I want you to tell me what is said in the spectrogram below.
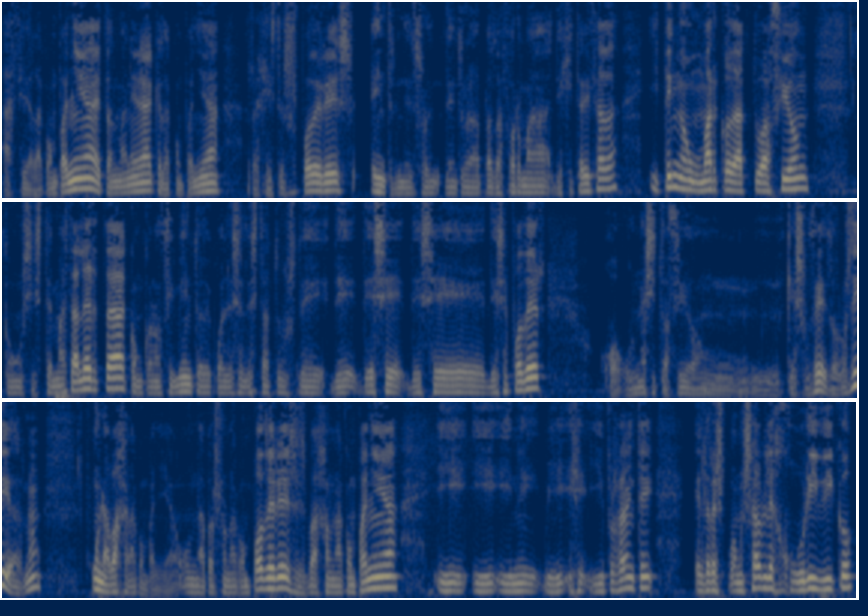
hacia la compañía, de tal manera que la compañía registre sus poderes, entre dentro, de la plataforma digitalizada y tenga un marco de actuación con sistemas de alerta, con conocimiento de cuál es el estatus de, ese, de, ese, de ese poder, o una situación que sucede todos los días, ¿no? Una baja en la compañía. Una persona con poderes es baja en una compañía y, y, y, y probablemente el responsable jurídico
